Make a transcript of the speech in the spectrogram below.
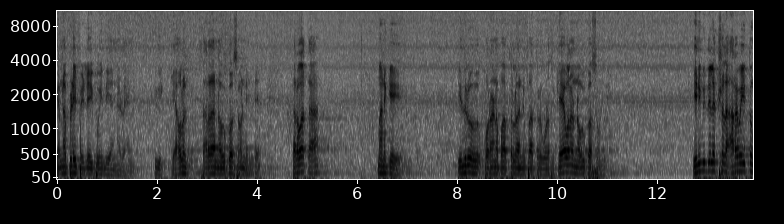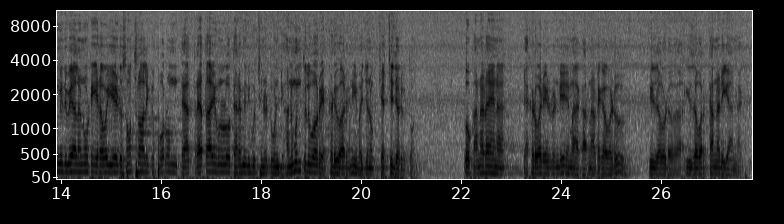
చిన్నప్పుడే పెళ్ళి అయిపోయింది అన్నాడు ఆయన. ఇవి కేవలం సరదా నవ్వు కోసం ఉండి అంటే. తర్వాత మనకి ఇందులో పురాణ పాత్రలు అన్ని పాత్రలు కూడా కేవలం నవ్వు కోసం ఉండే ఎనిమిది లక్షల అరవై తొమ్మిది వేల నూట ఇరవై ఏడు సంవత్సరాలకి పూర్వం తే- త్రేతాయుగంలో తెర మీదకి వచ్చినటువంటి హనుమంతులు వారు ఎక్కడి వారు అని ఈ మధ్యన ఒక చర్చ జరుగుతోంది. ఓ కన్నడ ఆయన ఎక్కడవాడు ఏంటండి? మా కర్ణాటక వాడు is our is our Kannadiga అన్నాడు.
